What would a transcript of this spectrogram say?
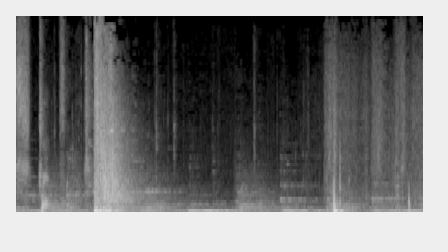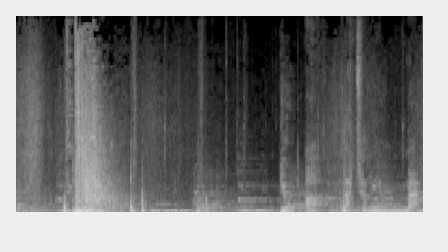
Holmes, will you stop that? You are utterly mad.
